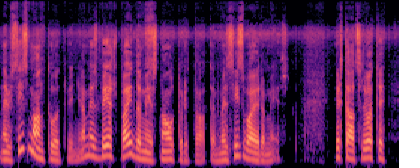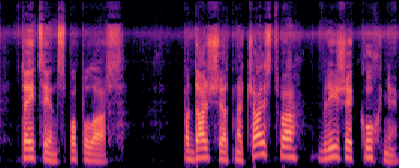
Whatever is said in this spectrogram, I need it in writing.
Nevis izmantot viņu, ja mēs bieži baidamies no autoritātēm, mēs izvairamies. Ir tāds ļoti teiciens populārs. Подальше от начальства, ближе к кухне.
